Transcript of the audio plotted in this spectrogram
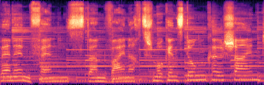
wenn in Fenstern Weihnachtsschmuck ins Dunkel scheint,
